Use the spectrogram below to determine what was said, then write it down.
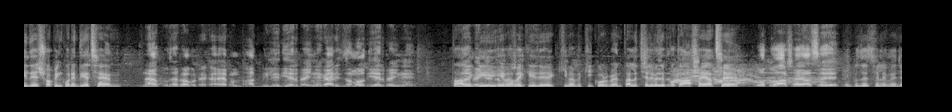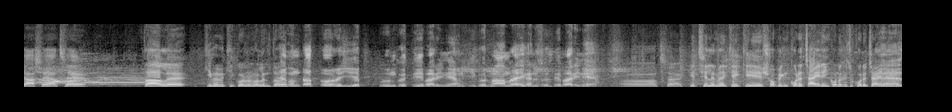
ঈদে শপিং করে দিয়েছেন? না কোথায় পাবো টাকা? এখন ভাত বিলে দিয়ে পাইনি গাড়ির জমাও দিয়ে পাইনি তাহলে কি এভাবে কি কীভাবে কি করবেন? তাহলে ছেলে মেয়েদের কত আশায় আছে? কত আশায় আছে? একটু যে ছেলে মেয়ে যে আশায় আছে? তাহলে কীভাবে কি করবে বলেন তো? এখন তার তো ইয়ে পূরণ করতেই পারি না এখন কি করব? আমরা এখানে চলতে পারি না আচ্ছা। কি ছেলে মেয়ে কি কি শপিং করে চায়নি? কোনো কিছু করে চায়নি? হ্যাঁ,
